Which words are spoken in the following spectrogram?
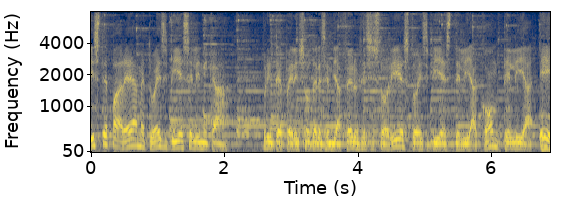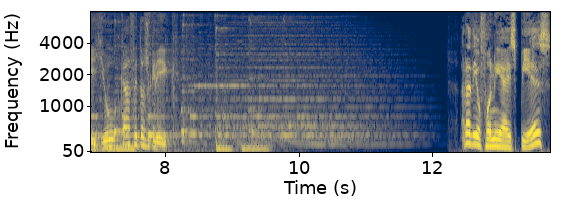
Είστε παρέα με το SBS Ελληνικά. Βρείτε περισσότερες ενδιαφέρουσες ιστορίες στο sbs.com.au κάθετος Greek. Ραδιοφωνία SBS,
